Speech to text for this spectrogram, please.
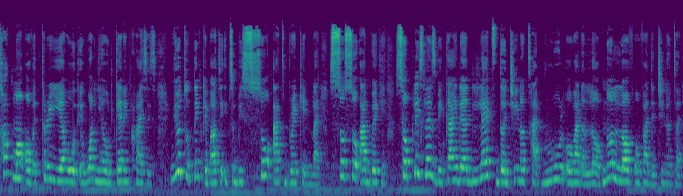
talk more of a three-year-old a one-year-old getting crisis. You to think about it it will be so heartbreaking like so so heartbreaking. So please let's be guided. Let the genotype rule over the love. No love over the genotype.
